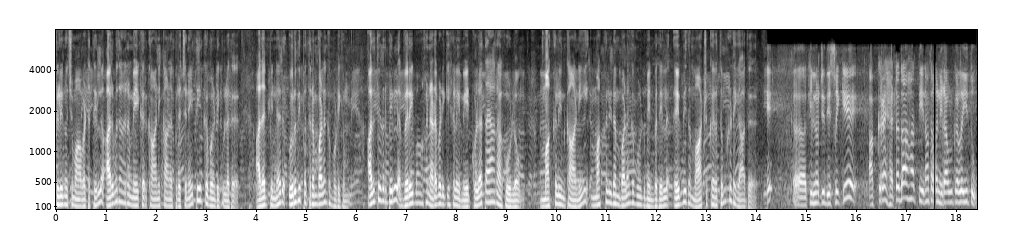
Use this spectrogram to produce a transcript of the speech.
கிளிநொச்சி மாவட்டத்தில் அறுபதாயிரம் ஏக்கர் காணிக்கான பிரச்சினை தீர்க்க வேண்டியுள்ளது. அதன் பின்னர் உறுதிப்பத்திரம் வழங்க முடியும். அது தொடர்பில் விரைவாக நடவடிக்கைகளை மேற்கொள்ள தயாராக உள்ளோம். மக்களின் காணி மக்களிடம் வழங்க வேண்டும் என்பதில் எவ்வித மாற்று கருத்தும் கிடையாது. කිල්නොච්චි දිස්ත්‍රික්කයේ අක්‍ර හැටදාහත් තියෙනවා තව නිරවුල් කළ යුතු.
